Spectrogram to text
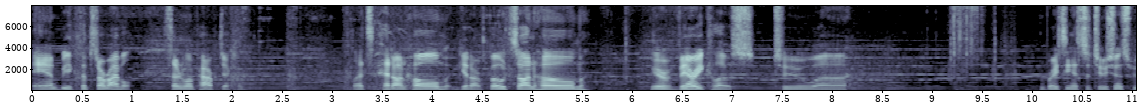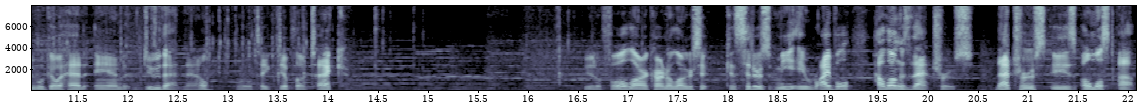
And we eclipsed our rival. 71 power projection. Let's head on home, get our boats on home. We are very close to uh, embracing institutions. We will go ahead and do that now. We'll take Diplotech. Beautiful. Larankar no longer considers me a rival. How long is that truce? That truce is almost up.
